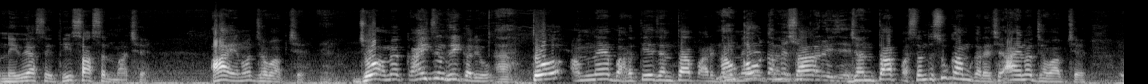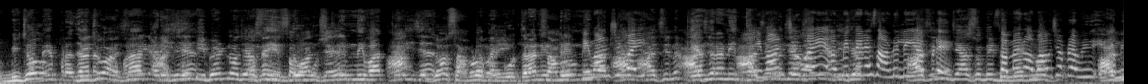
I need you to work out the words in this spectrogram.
નેવ્યાસીથી શાસનમાં છે. આ એનો જવાબ છે જો અમે કાંઈ જ નથી કર્યું તો અમને ભારતીય જનતા પાર્ટી? જનતા પસંદ શું કામ કરે છે આ એનો જવાબ છે બીજો બીજો આજની ડિબેટનો જ્યાં તમે સુધી હિન્દુ સવાલ છે મુસ્લિમની વાત આ- કરી છે. જો સાંભળો ભાઈ. આજની- જ્યાં સુધી આજની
